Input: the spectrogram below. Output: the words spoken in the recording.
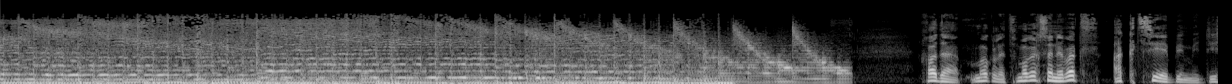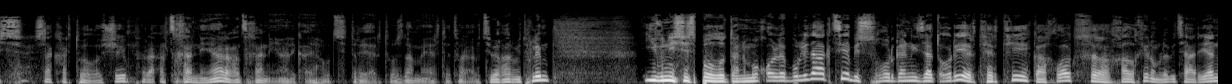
მაგახსენებ. ხოდა მოკლედ მოგეხსენებათ აქციები მიდის საქართველოში რაღაც ხანია რაღაც ხანია არის კაი 20 დღე არის 21 თუ რა ვიცი ვეღარ ვითვლი ივნისის ბოლოდან მოყოლებული და აქციების ორგანიზატორი ერთ-ერთი გახლავთ ხალხი, რომლებიც არიან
